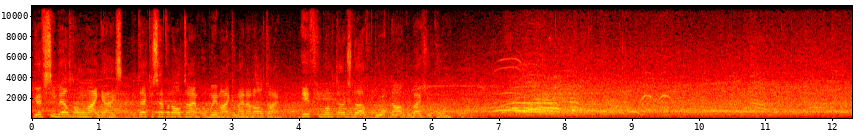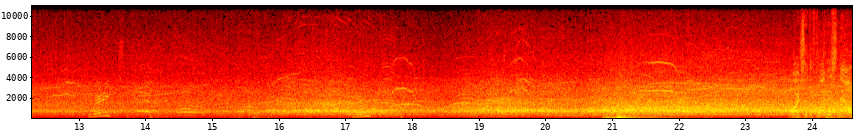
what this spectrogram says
UFC belt on the line, guys. Protect yourself at all time. Obey my command at all time. If you want to touch love, do it now. Go back to your corner. You ready? So the fight is now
